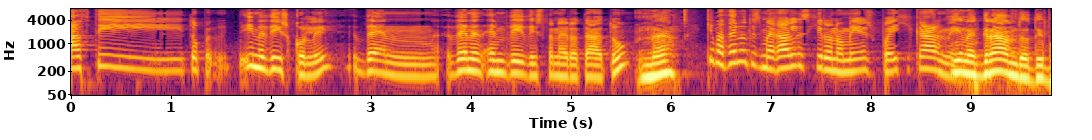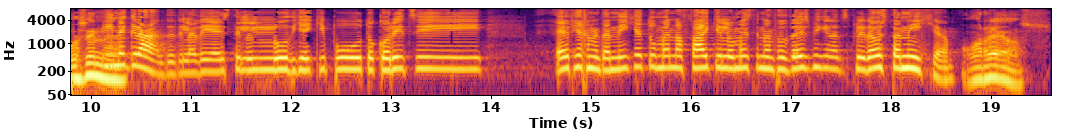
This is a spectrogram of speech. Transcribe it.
Αυτή το, παι- είναι δύσκολη, δεν, δεν ενδίδει στον ερωτά του Ναι. και μαθαίνω τις μεγάλες χειρονομίες που έχει κάνει. Είναι grand ο τύπος, είναι. Είναι grande, δηλαδή έστειλε λουλούδια εκεί που το κορίτσι έφτιαχνε τα νύχια του με ένα φάκελο μέσα στην ανθοδέσμη για να τις πληρώσει τα νύχια. Ωραίος.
